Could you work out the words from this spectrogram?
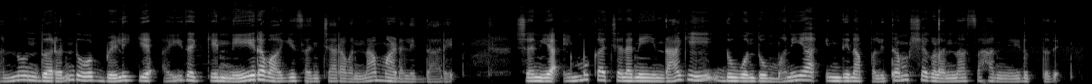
ಹನ್ನೊಂದರಂದು ಬೆಳಿಗ್ಗೆ ಐದಕ್ಕೆ ನೇರವಾಗಿ ಸಂಚಾರವನ್ನು ಮಾಡಲಿದ್ದಾರೆ. ಶನಿಯ ಹಿಮ್ಮುಖ ಚಲನೆಯಿಂದಾಗಿ ಇದು ಒಂದು ಮನೆಯ ಇಂದಿನ ಫಲಿತಾಂಶಗಳನ್ನು ಸಹ ನೀಡುತ್ತದೆ.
